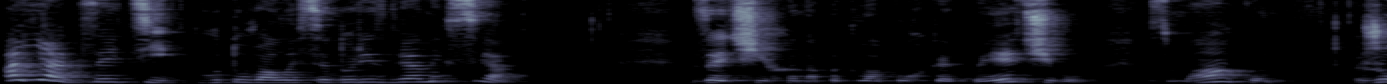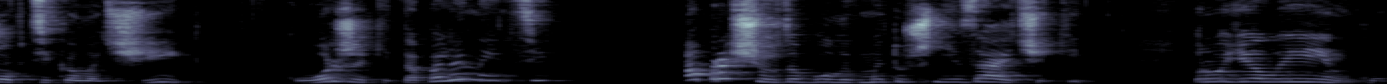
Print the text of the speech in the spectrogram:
а як зайці готувалися до різдвяних свят? Зайчиха напекла пухке печиво з маком, жовті калачі, коржики та паляниці. А про що забули в метушні зайчики? Про ялинку.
